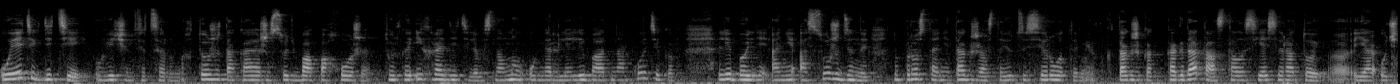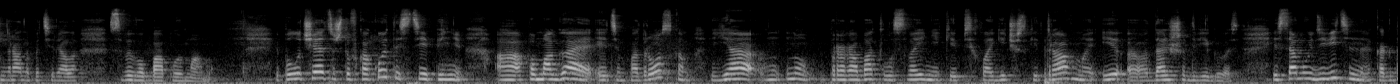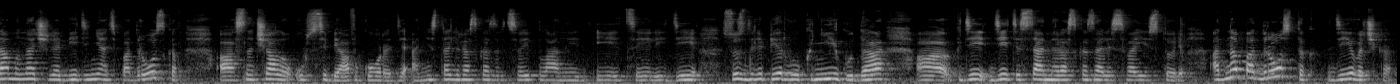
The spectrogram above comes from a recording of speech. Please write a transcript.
У этих детей, у ВИЧ-инфицированных, тоже такая же судьба похожа, только их родители в основном умерли либо от наркотиков, либо они осуждены, но просто они также остаются сиротами, так же, как когда-то осталась я сиротой. Э, я очень рано потеряла своего папу и маму. И получается, что в какой-то степени, а, помогая этим подросткам, я ну, прорабатывала свои некие психологические травмы и э, дальше двигалась. И самое удивительное, когда мы начали объединять подростков, а, сначала у себя в городе, они стали рассказывать свои планы и цели, идеи, создали первую книгу, да, а, где дети сами рассказали свои истории. Одна подросток, девочка,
